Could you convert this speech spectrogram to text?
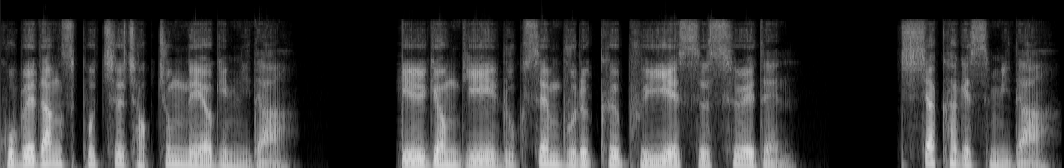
고배당 스포츠 적중 내역입니다. 1경기 룩셈부르크 vs 스웨덴 시작하겠습니다.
